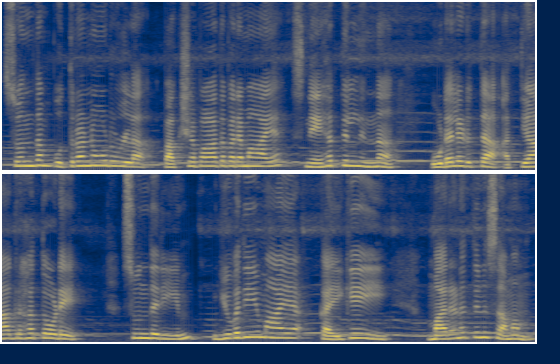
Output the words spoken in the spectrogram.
സ്വന്തം പുത്രനോടുള്ള പക്ഷപാതപരമായ സ്നേഹത്തിൽ നിന്ന് ഉടലെടുത്ത അത്യാഗ്രഹത്തോടെ സുന്ദരിയും യുവതിയുമായ കൈകേയി മരണത്തിനു സമം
